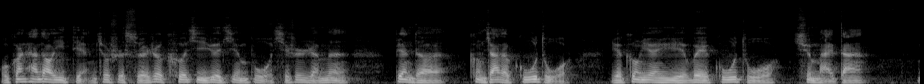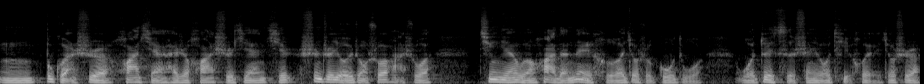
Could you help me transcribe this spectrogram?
我观察到一点，就是随着科技越进步，其实人们变得更加的孤独。也更愿意为孤独去买单，嗯，不管是花钱还是花时间，其实甚至有一种说法说，青年文化的内核就是孤独。我对此深有体会，就是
